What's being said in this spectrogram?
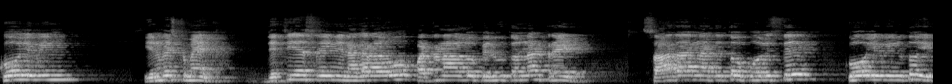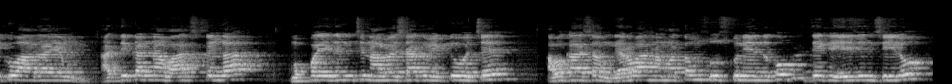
కో లివింగ్ ఇన్వెస్ట్మెంట్. ద్వితీయ శ్రేణి నగరాలు పట్టణాల్లో పెరుగుతున్న ట్రేడ్. సాధారణ అద్దెతో పోలిస్తే కో లివింగ్తో ఎక్కువ ఆదాయం. అద్దె కన్నా వార్షికంగా ముప్పై ఐదు నుంచి నలభై శాతం ఎక్కువ వచ్చే అవకాశం. నిర్వహణ మొత్తం చూసుకునేందుకు ప్రత్యేక ఏజెన్సీలు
